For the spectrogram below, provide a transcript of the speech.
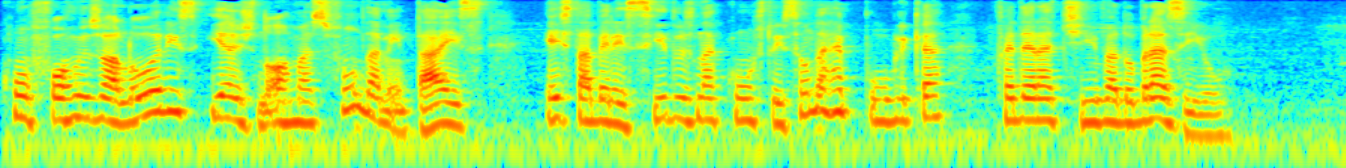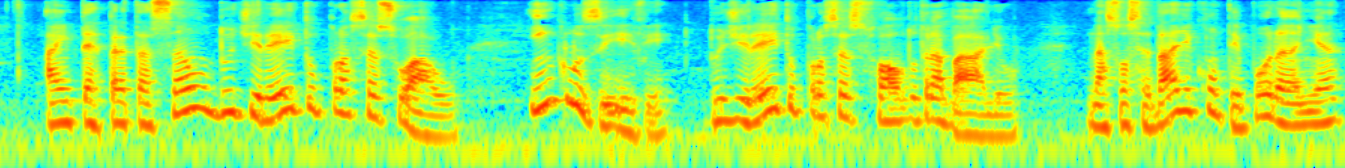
conforme os valores e as normas fundamentais estabelecidos na Constituição da República Federativa do Brasil. A interpretação do direito processual, inclusive do direito processual do trabalho, na sociedade contemporânea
